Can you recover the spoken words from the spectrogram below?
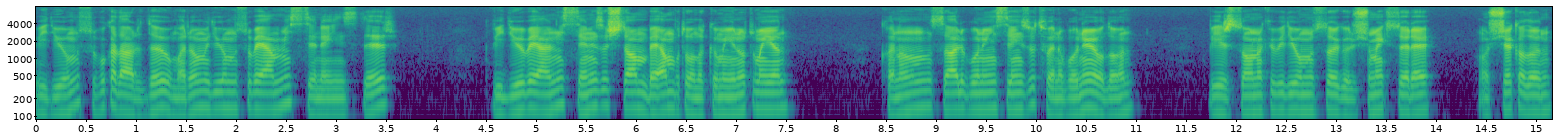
Videomuz bu kadardı. Umarım videomuzu beğenmişsinizdir. Videoyu beğendiyseniz aşağıdan beğen butonuna tıklamayı unutmayın. Kanalımıza abone değilseniz lütfen abone olun. Bir sonraki videomuzda görüşmek üzere. Hoşçakalın.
